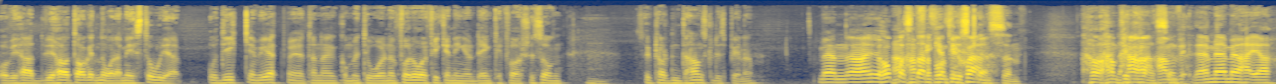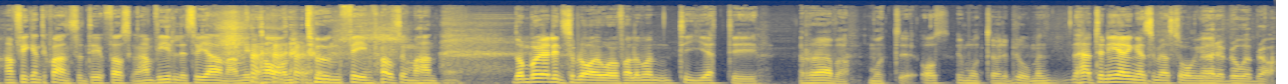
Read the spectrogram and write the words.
Och vi, hade, vi har tagit några med historia. Och Dicken vet man ju att han har kommit till åren. Och Förra året fick han ingen ordentlig försäsong. Så det är klart inte han skulle spela. Men ja, jag hoppas Han, att han får en inte friska. chansen. Han fick Han, chansen. han, nej, men, men, ja, han fick inte chansen till första gången. Han ville så gärna. Han ville ha en tung, fin person. men Han, De började inte så bra i år i alla fall. De var 10-1 i röva mot, eh, oss, mot Örebro. Men den här turneringen som jag såg... Örebro är bra.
